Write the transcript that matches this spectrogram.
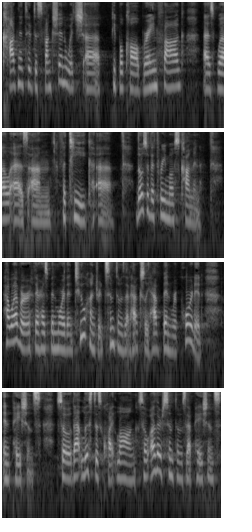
cognitive dysfunction, which uh, people call brain fog, as well as um, fatigue. Uh, those are the three most common. However, there has been more than 200 symptoms that actually have been reported in patients. So that list is quite long. So other symptoms that patients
